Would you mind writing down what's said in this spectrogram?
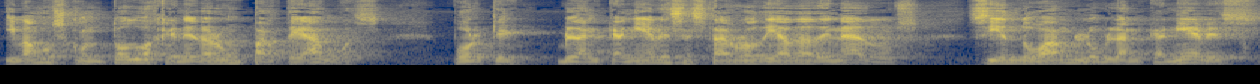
y vamos con todo a generar un parteaguas, porque Blancanieves está rodeada de enanos, siendo AMLO Blancanieves.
